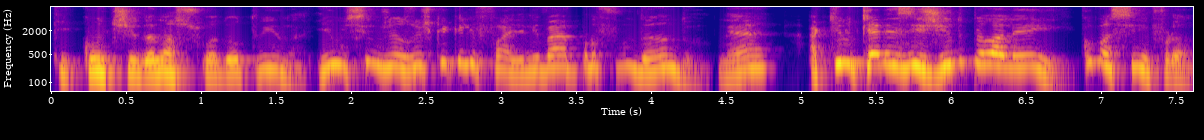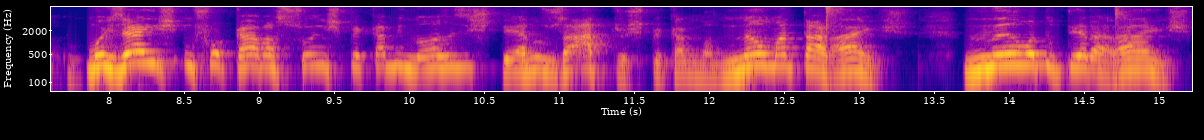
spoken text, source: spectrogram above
que contida na sua doutrina. E o ensino de Jesus, o que, que ele faz? Ele vai aprofundando, né? Aquilo que era exigido pela lei. Como assim, Franco? Moisés enfocava ações pecaminosas externas, os atos pecaminosos. Não matarás, não adulterarás,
